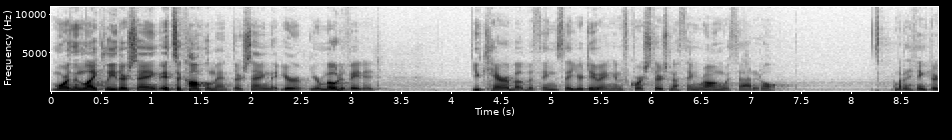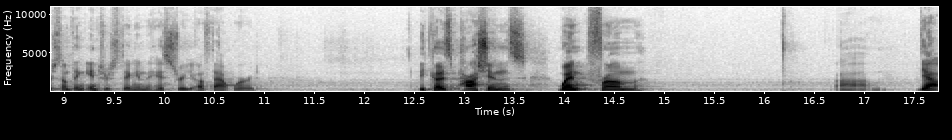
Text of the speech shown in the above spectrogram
More than likely, they're saying it's a compliment. They're saying that you're, you're motivated. You care about the things that you're doing. And of course, there's nothing wrong with that at all. But I think there's something interesting in the history of that word. Because passions went from um, yeah,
